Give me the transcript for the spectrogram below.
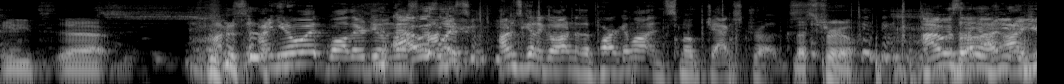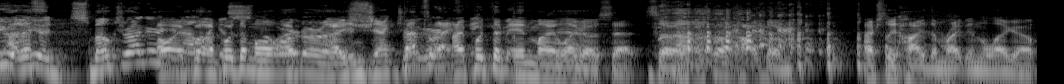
eighty. Uh, I'm just, you know what? While they're doing this, I was I'm, like- just, I'm just gonna go out into the parking lot and smoke Jack's drugs. that's true. I was like, I- Are you, are you a smoke drugger? Oh, You're I not put, like I put a them all. I, snort or I, sh- inject that's what drugger? I put them in my Lego set, so that's where I hide them. Actually, hide them right in the Lego.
